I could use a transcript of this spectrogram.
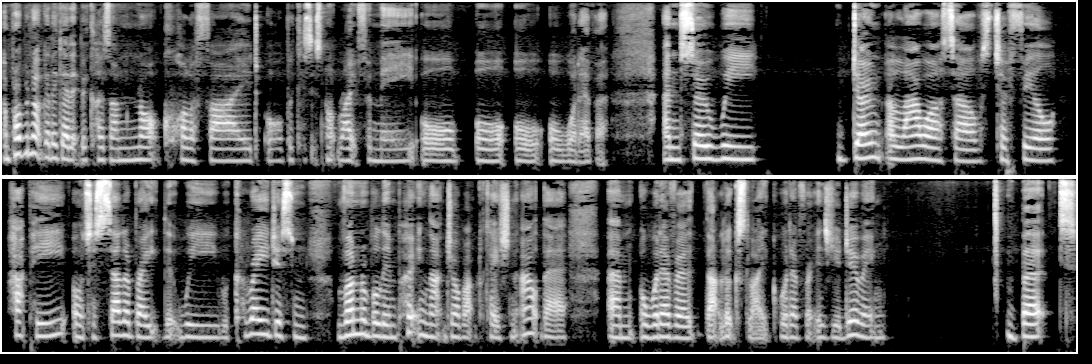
I'm probably not going to get it because I'm not qualified or because it's not right for me or or or or whatever. And so we don't allow ourselves to feel happy or to celebrate that we were courageous and vulnerable in putting that job application out there, um, or whatever that looks like, whatever it is you're doing. But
